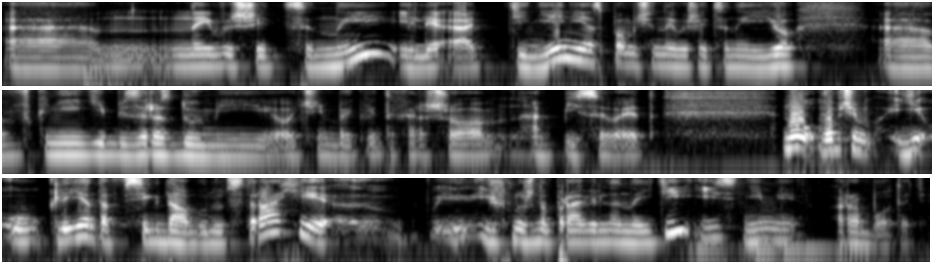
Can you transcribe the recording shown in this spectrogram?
э, наивысшей цены или оттенения с помощью наивысшей цены. Ее э, в книге «Без раздумий» очень Бэквит хорошо описывает. Ну, в общем, у клиентов всегда будут страхи, э, их нужно правильно найти и с ними работать.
